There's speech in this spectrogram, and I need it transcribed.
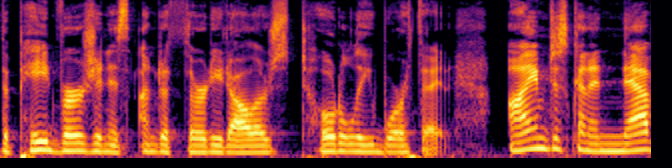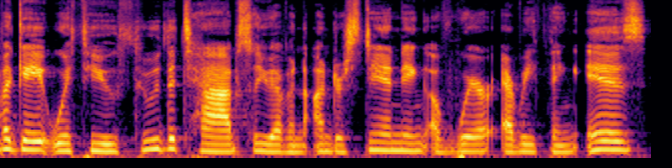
The paid version is under $30, totally worth it. I'm just going to navigate with you through the tabs so you have an understanding of where everything is.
